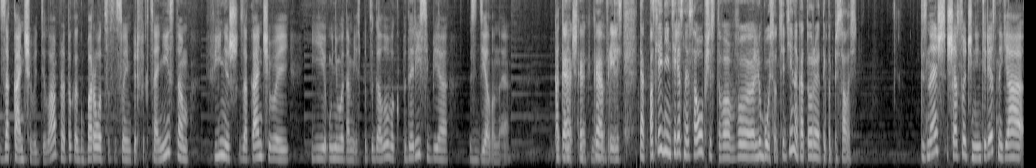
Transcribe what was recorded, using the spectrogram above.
заканчивать дела, про то, как бороться со своим перфекционистом. Финиш, заканчивай. И у него там есть подзаголовок «Подари себе сделанное». Какая, Отличная какая книга. прелесть. Так, последнее интересное сообщество в любой соцсети, на которое ты подписалась. Ты знаешь, сейчас очень интересно. Я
